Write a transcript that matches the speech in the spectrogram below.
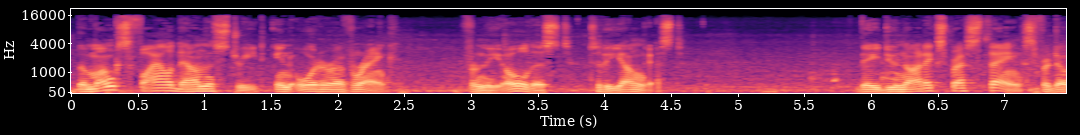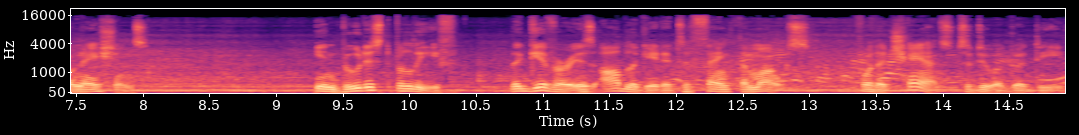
The monks file down the street in order of rank, from the oldest to the youngest. They do not express thanks for donations. In Buddhist belief, the giver is obligated to thank the monks for the chance to do a good deed.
